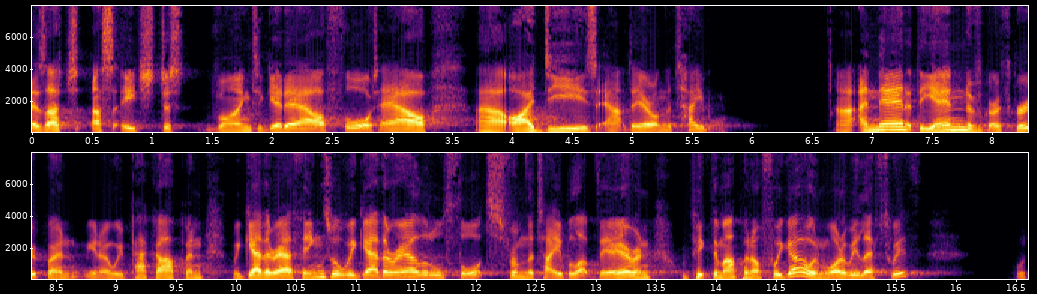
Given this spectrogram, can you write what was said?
as us each just vying to get our thought, our uh, ideas out there on the table. Uh, and then at the end of growth group, when you know we pack up and we gather our things, well, we gather our little thoughts from the table up there, and we pick them up, and off we go. And what are we left with? Well,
